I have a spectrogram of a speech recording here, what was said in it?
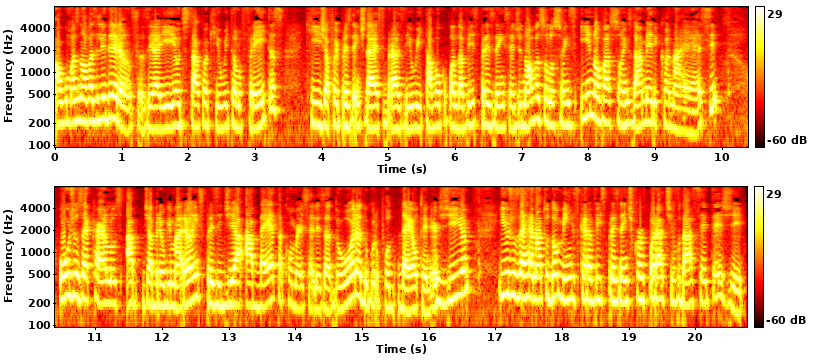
algumas novas lideranças. E aí eu destaco aqui o Ítalo Freitas, que já foi presidente da S Brasil e estava ocupando a vice-presidência de Novas Soluções e Inovações da Americana S. O José Carlos de Abreu Guimarães presidia a Beta Comercializadora do grupo Delta Energia. E o José Renato Domingues, que era vice-presidente corporativo da CTG.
